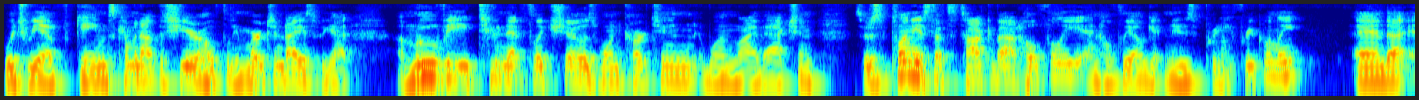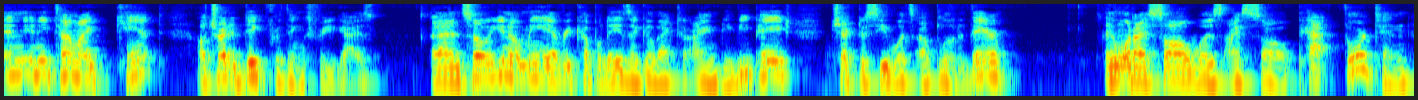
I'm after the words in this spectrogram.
which we have games coming out this year, hopefully merchandise. We got a movie, two Netflix shows, one cartoon, one live action. So there's plenty of stuff to talk about, hopefully, and hopefully I'll get news pretty frequently. And uh, and anytime I can't, I'll try to dig for things for you guys. And so, you know, me, every couple days I go back to IMDb page, check to see what's uploaded there. And what I saw was I saw Pat Thornton,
